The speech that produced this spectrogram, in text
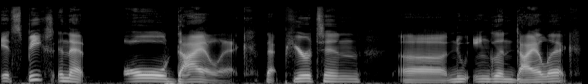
it speaks in that old dialect, that Puritan uh, New England dialect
